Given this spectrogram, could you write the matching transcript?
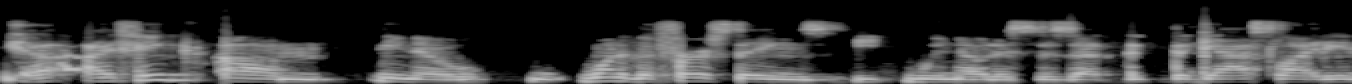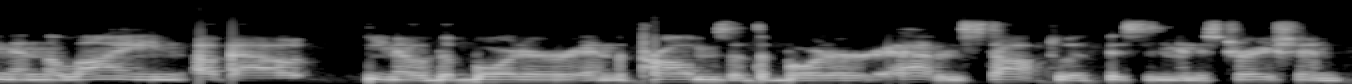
Yeah, I think um, you know one of the first things we notice is that the, the, gaslighting and the lying about you know the border and the problems at the border haven't stopped with this administration.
